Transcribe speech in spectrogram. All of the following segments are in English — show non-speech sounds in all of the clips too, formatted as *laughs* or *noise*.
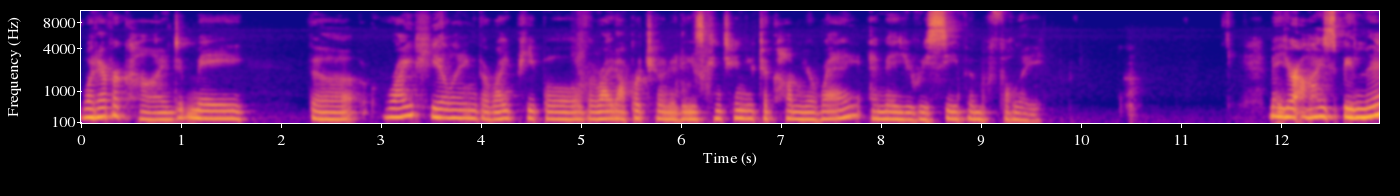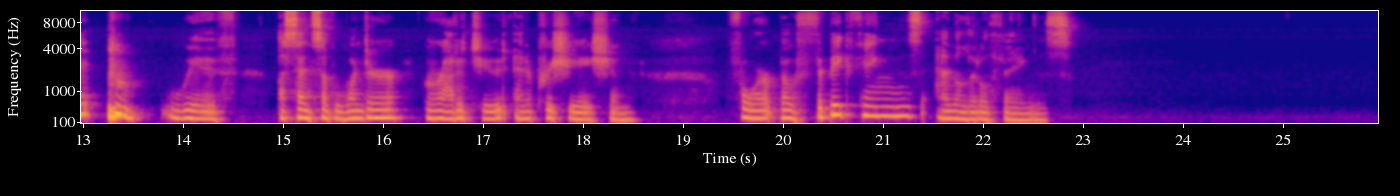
whatever kind, may the right healing, the right people, the right opportunities continue to come your way, and may you receive them fully. May your eyes be lit *clears throat* with a sense of wonder, gratitude, and appreciation for both the big things and the little things.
